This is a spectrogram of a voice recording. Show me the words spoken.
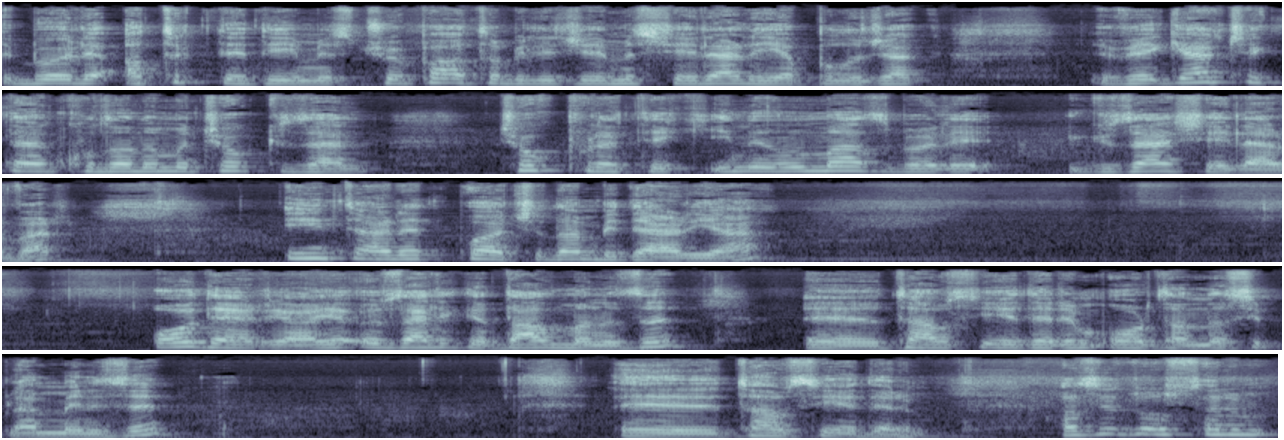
böyle atık dediğimiz, çöpe atabileceğimiz şeylerle yapılacak ve gerçekten kullanımı çok güzel, çok pratik, inanılmaz böyle güzel şeyler var. İnternet bu açıdan bir derya. O deryaya özellikle dalmanızı e, tavsiye ederim. Oradan nasiplenmenizi e, tavsiye ederim. Aziz dostlarım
